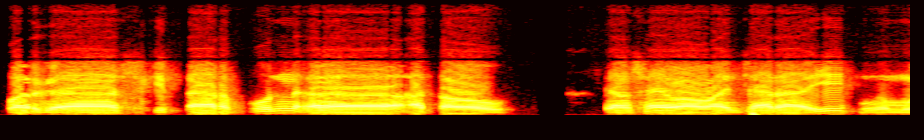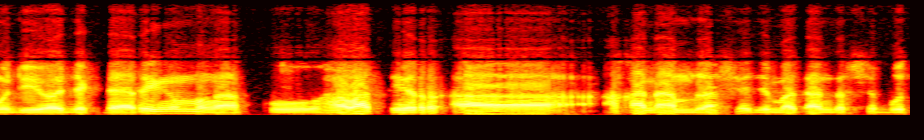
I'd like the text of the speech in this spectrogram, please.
Warga sekitar pun uh, atau yang saya wawancarai pengemudi ojek daring mengaku khawatir uh, akan amblasnya jembatan tersebut.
